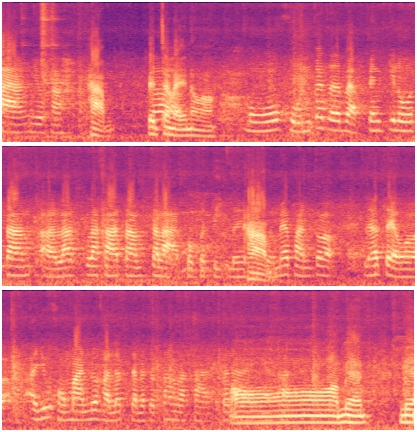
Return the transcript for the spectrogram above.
ต่างอยู่ค่ะครับเป็นจังไหนนอหมูขุนก็จะแบบเป็นกิโลตามอ่าราราคาตามตลาดปกติเลยครัค่ะบส่วนแม่พันธุ์ก็แล้วแต่ว่าอายุของมันด้วยค่ะ แล้วแต่เราจะตั้งราคาก็อ๋ได้อนะคะแม่ แม่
